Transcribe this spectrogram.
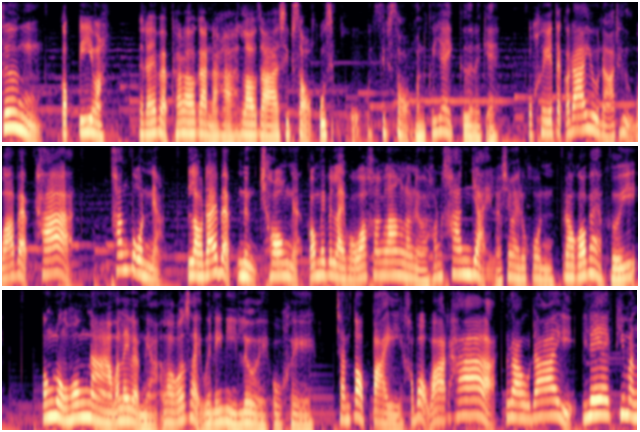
ซึ่งก๊อปปี้มาจะได้แบบเท่าๆกันนะคะ เราจะ 12คูณ10โห12 มันก็ใหญ่เกินนะแก โอเค แต่ก็ได้อยู่นะ ถือว่าแบบถ้าข้างบนเนี่ย เราได้แบบ 1 ช่องเนี่ย ก็ไม่เป็นไร เพราะว่าข้างล่างเราเนี่ยมันค่อนข้างใหญ่แล้วใช่ไหมทุกคน เราก็แบบเฮ้ย ห้องนงห้องน้ำอะไรแบบเนี้ย เราก็ใส่ไว้ในนี้เลยโอเค ชั้นต่อไปเขาบอกว่าถ้าเราได้เลขที่มัน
